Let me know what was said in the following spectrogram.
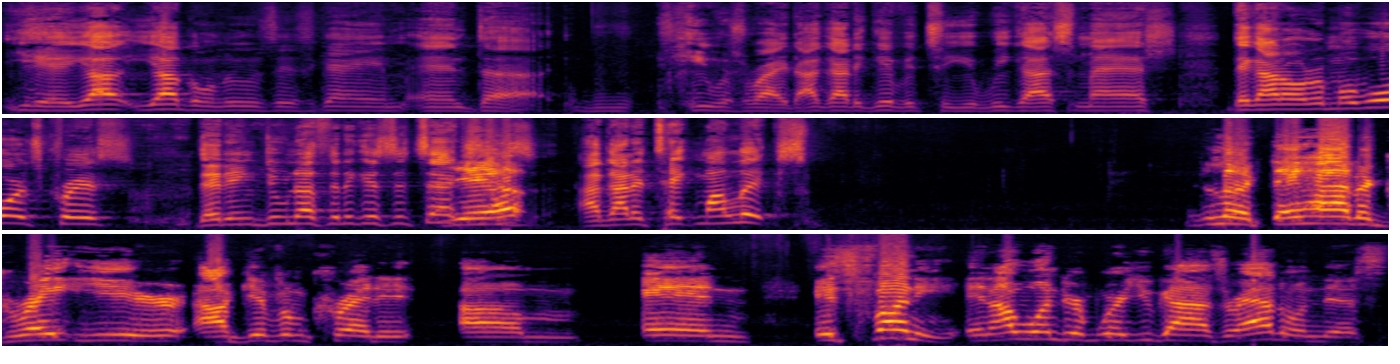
yeah, y'all y'all gonna lose this game, and uh, he was right. I got to give it to you. We got smashed. They got all them awards, Chris. They didn't do nothing against the Texans. Yep. I got to take my licks. Look, they had a great year. I'll give them credit. Um, and it's funny, and I wonder where you guys are at on this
